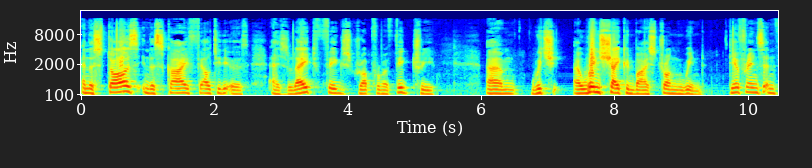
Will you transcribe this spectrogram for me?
and the stars in the sky fell to the earth as late figs drop from a fig tree, um, which uh, when shaken by a strong wind. Dear friends, and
